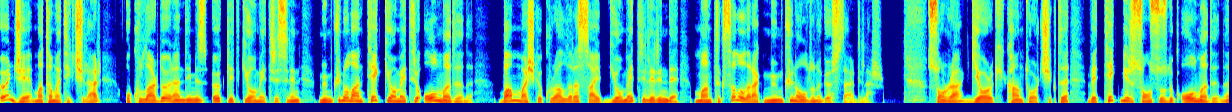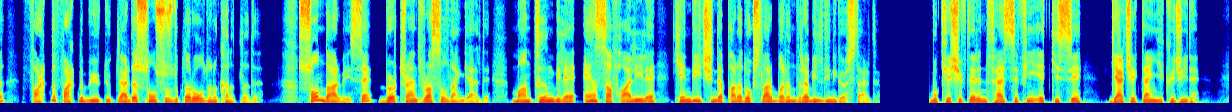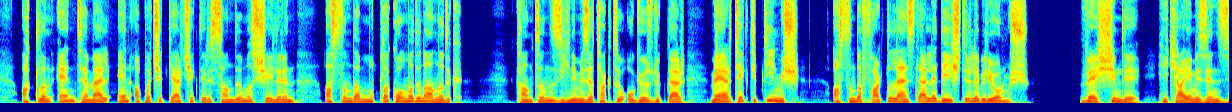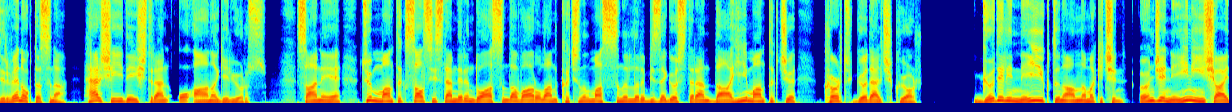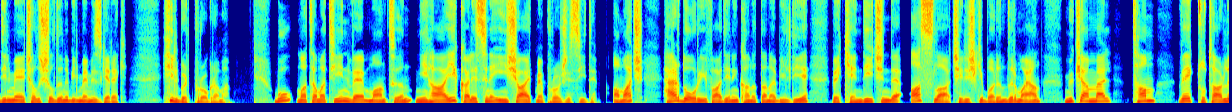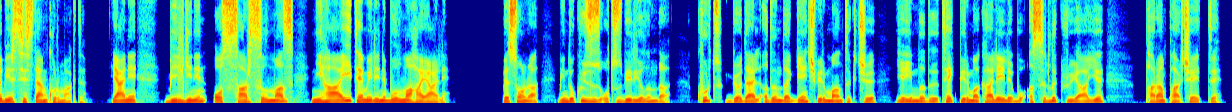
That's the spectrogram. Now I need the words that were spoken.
Önce matematikçiler okullarda öğrendiğimiz Öklit geometrisinin mümkün olan tek geometri olmadığını, bambaşka kurallara sahip geometrilerin de mantıksal olarak mümkün olduğunu gösterdiler. Sonra Georg Cantor çıktı ve tek bir sonsuzluk olmadığını, farklı farklı büyüklüklerde sonsuzluklar olduğunu kanıtladı. Son darbe ise Bertrand Russell'dan geldi. Mantığın bile en saf haliyle kendi içinde paradokslar barındırabildiğini gösterdi. Bu keşiflerin felsefi etkisi gerçekten yıkıcıydı. Aklın en temel, en apaçık gerçekleri sandığımız şeylerin aslında mutlak olmadığını anladık. Kant'ın zihnimize taktığı o gözlükler meğer tek tip değilmiş. Aslında farklı lenslerle değiştirilebiliyormuş. Ve şimdi hikayemizin zirve noktasına, her şeyi değiştiren o ana geliyoruz. Sahneye tüm mantıksal sistemlerin doğasında var olan kaçınılmaz sınırları bize gösteren dahi mantıkçı Kurt Gödel çıkıyor. Gödel'in neyi yıktığını anlamak için önce neyin inşa edilmeye çalışıldığını bilmemiz gerek. Hilbert programı. Bu matematiğin ve mantığın nihai kalesine inşa etme projesiydi. Amaç her doğru ifadenin kanıtlanabildiği ve kendi içinde asla çelişki barındırmayan mükemmel, tam ve tutarlı bir sistem kurmaktı. Yani bilginin o sarsılmaz, nihai temelini bulma hayali. Ve sonra 1931 yılında Kurt Gödel adında genç bir mantıkçı yayımladığı tek bir makaleyle bu asırlık rüyayı paramparça etti.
